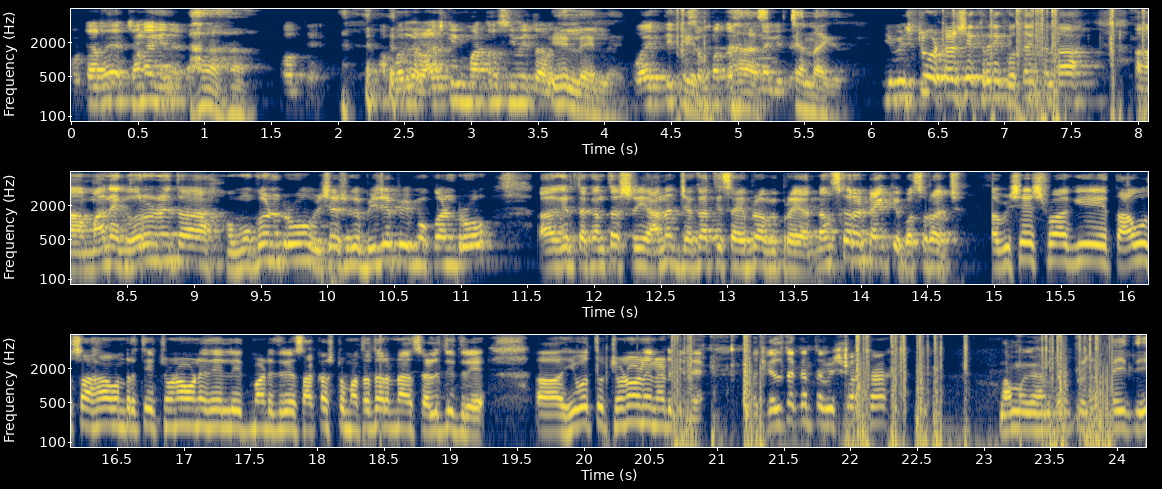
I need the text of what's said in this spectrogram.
ಒಟ್ಟಾರೆ ಚೆನ್ನಾಗಿದೆ. ಹಾ ಹಾ. ಓಕೆ. ಬರೀ ರಾಜಕೀಯ ಮಾತ್ರ ಸೀಮಿತ ಅಲ್ಲ. ಇಲ್ಲ ಇಲ್ಲ ವೈಯಕ್ತಿಕ. ಸಂಬಂಧ ಹಾ ಚೆನ್ನಾಗಿದೆ. ಚೆನ್ನಾಗಿದೆ. ಇವಿಷ್ಟು ಒಟ್ಟಾರೆ ಗೊತ್ತಾಯ್ತಲ್ಲ. ಮಾನ್ಯ ಗೌರವಾನ್ವಿತ ಮುಖಂಡರು ವಿಶೇಷವಾಗಿ ಬಿಜೆಪಿ ಮುಖಂಡರು ಆಗಿರ್ತಕ್ಕಂಥ ಶ್ರೀ ಆನಂದ್ ಜಗಾತಿ ಸಾಹೇಬ್ರ ಅಭಿಪ್ರಾಯ. ನಮಸ್ಕಾರ ಥ್ಯಾಂಕ್ ಯು ಬಸವರಾಜ್. ವಿಶೇಷವಾಗಿ ತಾವು ಸಹ ಒಂದು ರೀತಿ ಚುನಾವಣೆಯಲ್ಲಿ ಇದು ಮಾಡಿದ್ರಿ ಸಾಕಷ್ಟು ಮತದಾರನ ಸೆಳೆದಿದ್ರಿ ಇವತ್ತು ಚುನಾವಣೆ ನಡೆದಿದೆ. ಗೆಲ್ತಕ್ಕಂಥ ವಿಶ್ವಾಸ? ನಮಗೆ ಹಂಡ್ರೆಡ್ ಪರ್ಸೆಂಟ್ ಐತಿ.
